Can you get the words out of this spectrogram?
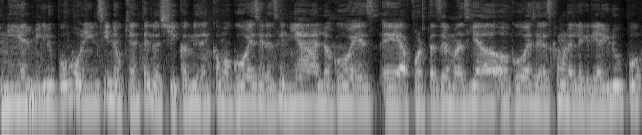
Ni en mi grupo juvenil, sino que ante los chicos me dicen como, Goes, eres genial, o Goes, eh, aportas demasiado, o Goes, eres como la alegría del grupo.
